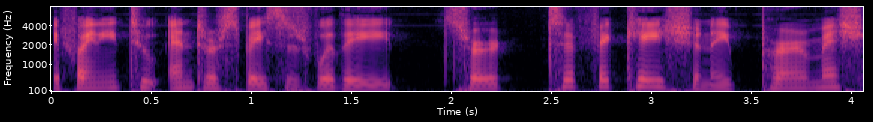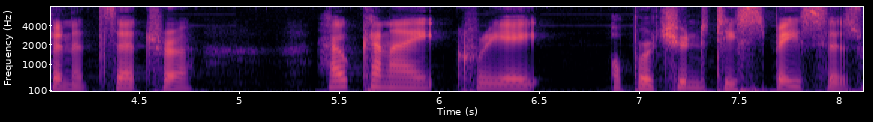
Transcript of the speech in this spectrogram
if I need to enter spaces with a certification, a permission, etc. How can I create opportunity spaces?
